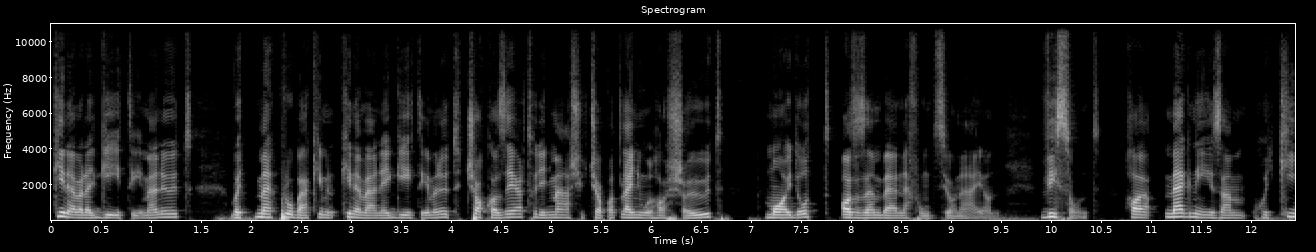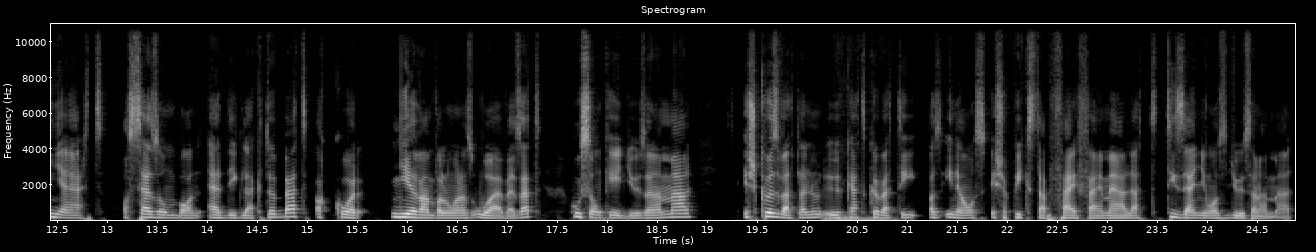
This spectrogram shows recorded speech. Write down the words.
kinevel egy GT menőt, vagy megpróbál kinevelni egy GT menőt csak azért, hogy egy másik csapat lenyúlhassa őt, majd ott az az ember ne funkcionáljon. Viszont, ha megnézem, hogy ki nyert a szezonban eddig legtöbbet, akkor nyilvánvalóan az UAE vezet, 22 győzelemmel, és közvetlenül őket követi az Ineos és a Quickstep fejfej mellett 18 győzelemmel.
